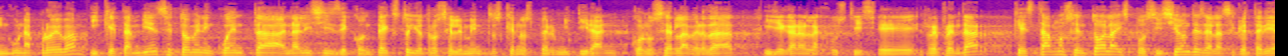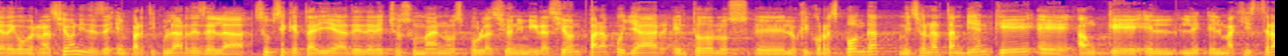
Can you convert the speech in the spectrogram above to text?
ninguna prueba y que también se tomen en cuenta análisis de contexto y otros elementos que nos permitirán conocer la verdad y llegar a la justicia. Eh, refrendar que estamos en toda la disposición desde la Secretaría de Gobernación y desde, en particular desde la Subsecretaría de Derechos Humanos, Población y Migración para apoyar en todos los eh, lo que corresponda. Mencionar también que eh, aunque el, el magistrado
